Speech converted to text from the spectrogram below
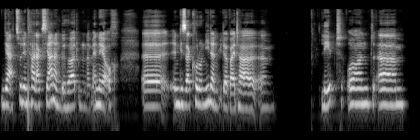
ja zu den Talaxianern gehört und dann am Ende ja auch äh, in dieser Kolonie dann wieder weiter ähm, lebt. Und ähm,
